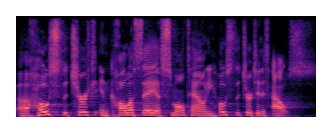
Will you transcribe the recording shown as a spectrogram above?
uh, hosts the church in Colossae, a small town. He hosts the church in his house.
